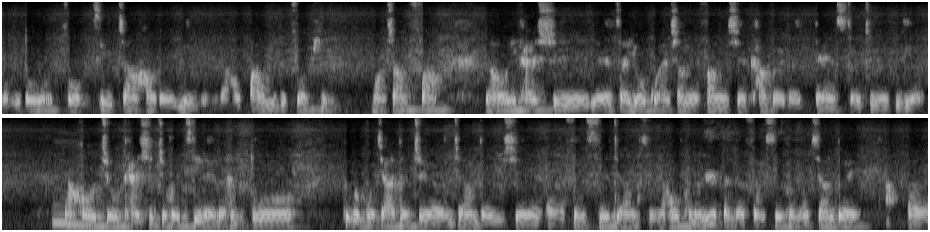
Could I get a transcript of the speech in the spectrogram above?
我们都有做我们自己账号的运营，然后把我们的作品往上放，然后一开始也是在油管上面放一些 cover 的 dance 的这个 video，嗯。然后就开始就会积累了很多各个国家的这个这样的一些呃粉丝这样子，然后可能日本的粉丝可能相对呃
